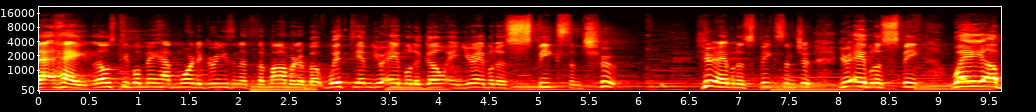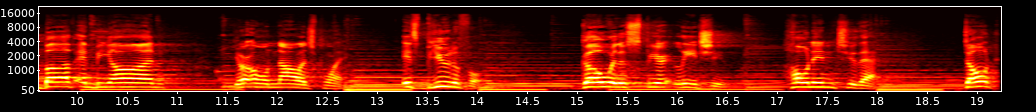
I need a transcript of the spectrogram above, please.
that, hey, those people may have more degrees than a thermometer, but with Him, you're able to go and you're able to speak some truth. You're able to speak some truth. You're able to speak way above and beyond your own knowledge point. It's beautiful. Go where the Spirit leads you, hone into that. Don't,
